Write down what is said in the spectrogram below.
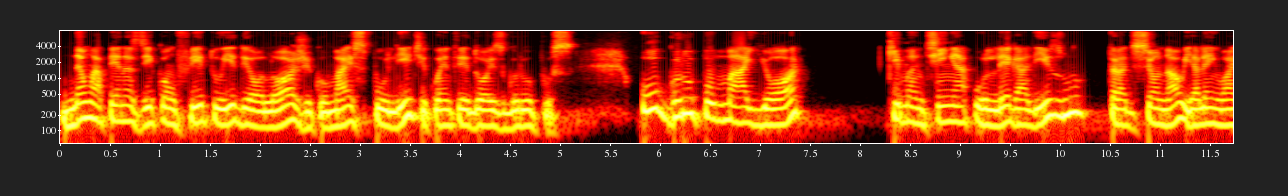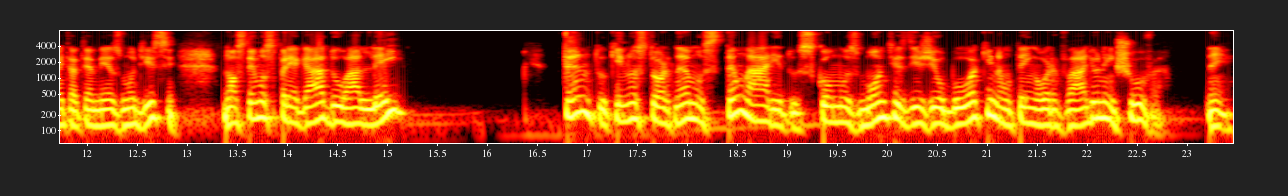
não apenas de conflito ideológico, mas político entre dois grupos. O grupo maior, que mantinha o legalismo tradicional, e Ellen White até mesmo disse, nós temos pregado a lei tanto que nos tornamos tão áridos como os montes de Gilboa que não tem orvalho nem chuva. Né?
